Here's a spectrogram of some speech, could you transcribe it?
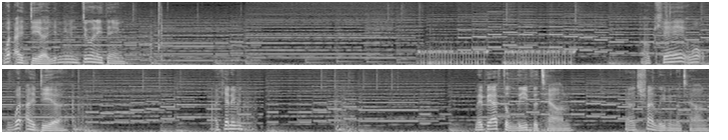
What idea? You didn't even do anything. Okay, well, what idea? I can't even... Maybe I have to leave the town. Yeah, let's try leaving the town.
